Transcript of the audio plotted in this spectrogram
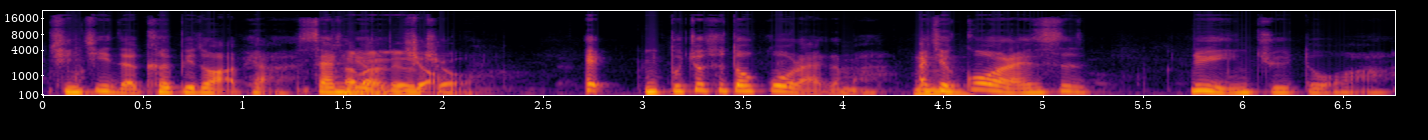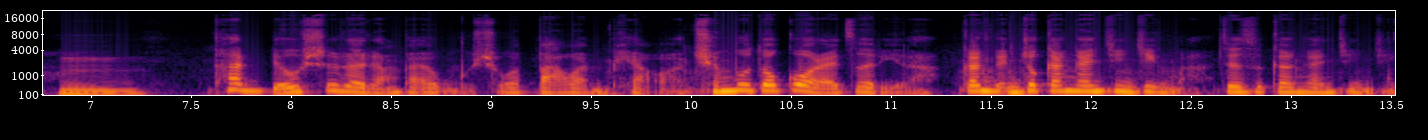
请记得柯比多少票？三六九。哎，你不就是都过来了吗？而且过来是绿营居多啊，嗯。他流失了两百五十万八万票啊，全部都过来这里了，干干你就干干净净嘛，这是干干净净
